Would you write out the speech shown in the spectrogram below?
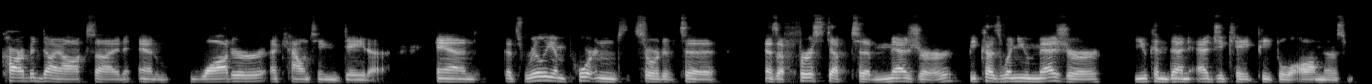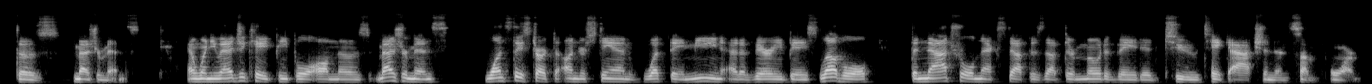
carbon dioxide and water accounting data. And that's really important, sort of, to as a first step to measure, because when you measure, you can then educate people on those those measurements. And when you educate people on those measurements, once they start to understand what they mean at a very base level, the natural next step is that they're motivated to take action in some form,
